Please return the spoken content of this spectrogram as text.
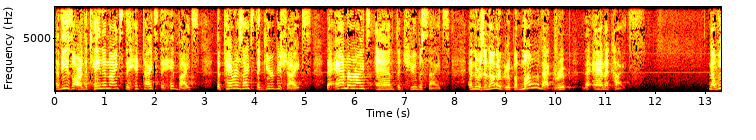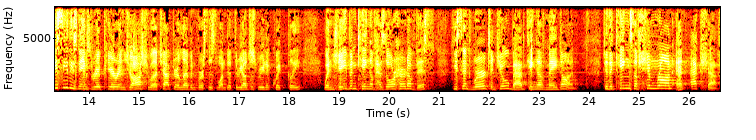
And these are the Canaanites, the Hittites, the Hivites, the Perizzites, the Girgashites, the Amorites, and the Jebusites. And there was another group, among that group, the Anakites. Now, we see these names reappear in Joshua chapter 11, verses 1 to 3. I'll just read it quickly. When Jabin, king of Hazor, heard of this, he sent word to Jobab, king of Madon, to the kings of Shimron and Akshaph,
